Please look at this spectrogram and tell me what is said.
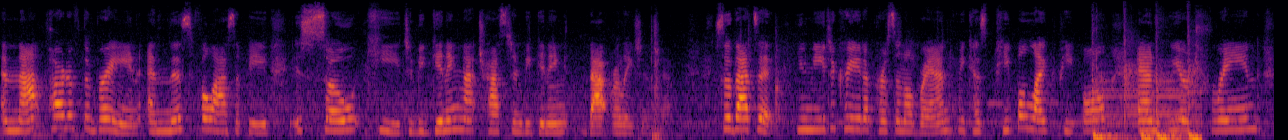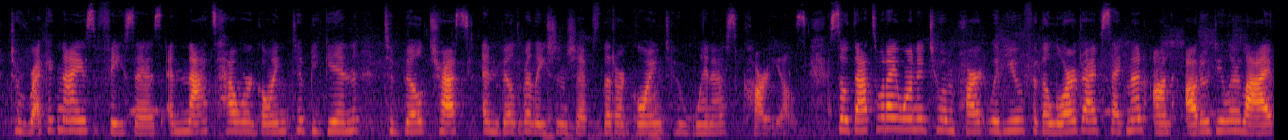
and that part of the brain and this philosophy is so key to beginning that trust and beginning that relationship so that's it. You need to create a personal brand because people like people and we are trained to recognize faces and that's how we're going to begin to build trust and build relationships that are going to win us car deals. So that's what I wanted to impart with you for the Laura Drive segment on Auto Dealer Live.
